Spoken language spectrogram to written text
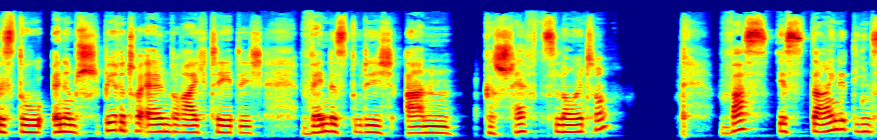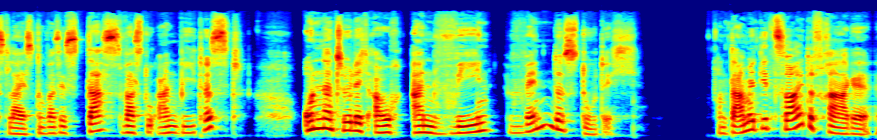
Bist du in einem spirituellen Bereich tätig? Wendest du dich an Geschäftsleute? Was ist deine Dienstleistung? Was ist das, was du anbietest? Und natürlich auch, an wen wendest du dich? Und damit die zweite Frage.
